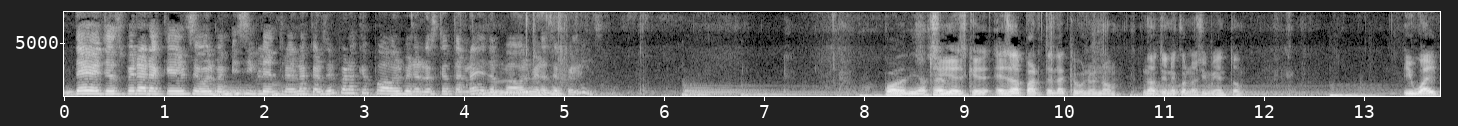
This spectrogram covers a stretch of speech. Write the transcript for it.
de ella esperar a que él se vuelva invisible dentro de la cárcel para que pueda volver a rescatarla y ella pueda volver a ser feliz. Podría ser. Sí, es que esa parte es la que uno no, no tiene conocimiento. Igual,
